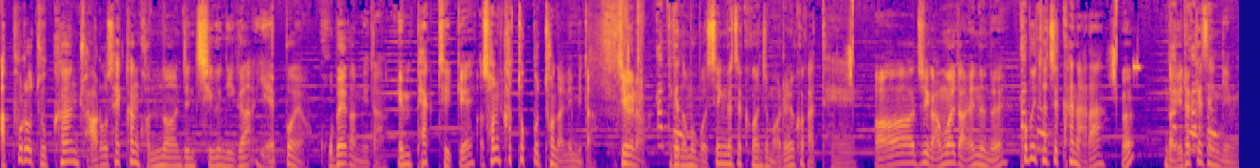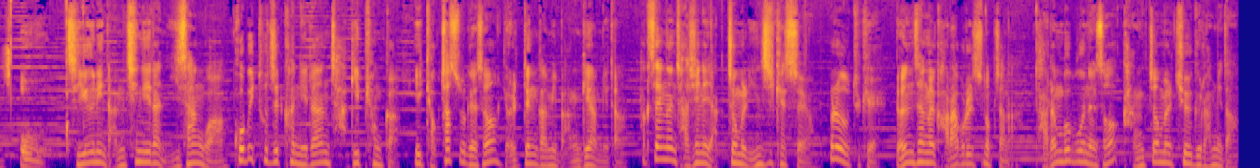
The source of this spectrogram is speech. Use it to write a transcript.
앞으로 두 칸, 좌로 세 칸 건너 앉은 지은이가 예뻐요. 고백합니다. 임팩트 있게 선 카톡부터 날립니다. 지은아, 네가 너무 못생겨서 그건 좀 어려울 것 같아. 아직 아무 말도 안 했는데. 코비토즈칸 알아? 어? 너 이렇게 생김. 오. 지은이 남친이란 이상과 코비토즈칸이란 자기평가. 이 격차 속에서 열등감이 만개합니다. 학생은 자신의 약점을 인식했어요. 그래 어떻게? 면상을 갈아버릴 순 없잖아. 다른 부분에서 강점을 키우기로 합니다.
